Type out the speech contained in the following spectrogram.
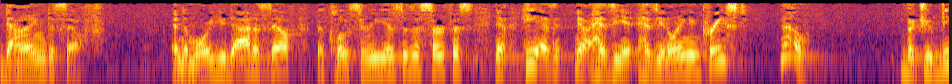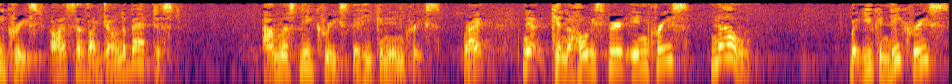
Dying to self. And the more you die to self, the closer he is to the surface. Now, he hasn't, now, has, he, has the anointing increased? No. But you've decreased. Oh, that sounds like John the Baptist. I must decrease that he can increase. Right? Now, can the Holy Spirit increase? No. But you can decrease.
